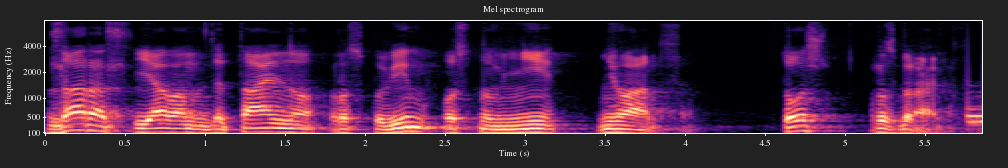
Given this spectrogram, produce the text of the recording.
Зараз я вам детально розповім основні нюанси. Тож, розбираємося.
